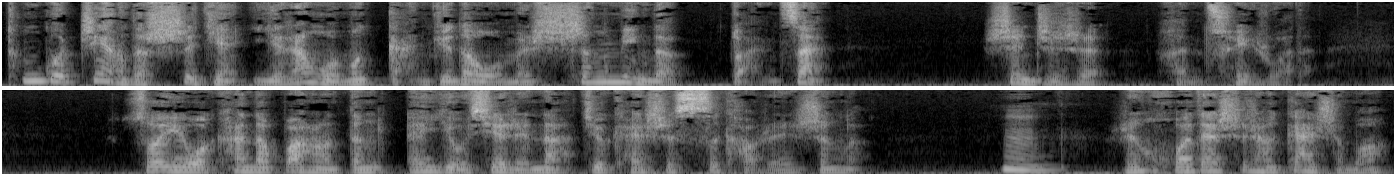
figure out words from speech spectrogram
通过这样的事件，也让我们感觉到我们生命的短暂，甚至是很脆弱的。所以我看到报上登，哎，有些人呢就开始思考人生了。嗯，人活在世上干什么？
